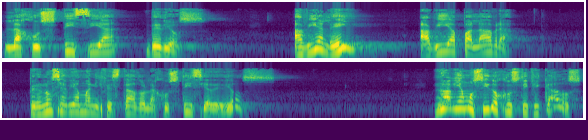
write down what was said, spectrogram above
la justicia de Dios. Había ley, había palabra, pero no se había manifestado la justicia de Dios. No habíamos sido justificados.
